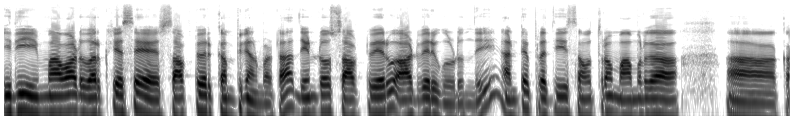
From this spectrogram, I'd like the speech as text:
ఇది మావాడు వర్క్ చేసే సాఫ్ట్‌వేర్ కంపెనీ అనమాట. దీంట్లో సాఫ్ట్వేర్ హార్డ్‌వేర్ కూడా ఉంది. అంటే ప్రతి సంవత్సరం మామూలుగా ఒక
